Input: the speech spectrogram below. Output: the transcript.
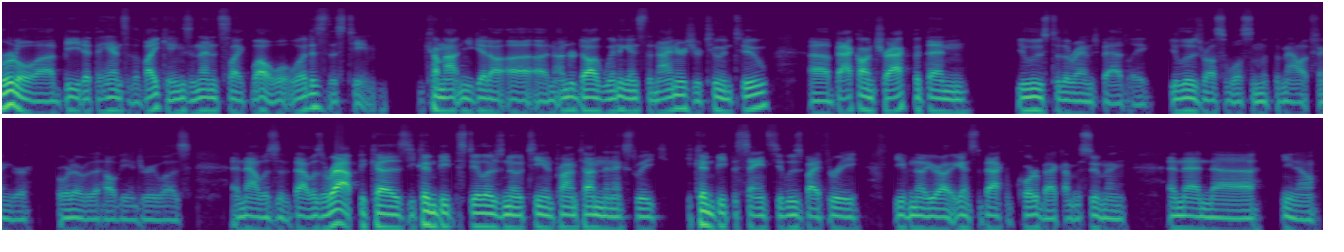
brutal uh, beat at the hands of the Vikings, and then it's like, well, what is this team? You come out and you get a, a an underdog win against the Niners. You're two and two, uh, back on track, but then you lose to the Rams badly. You lose Russell Wilson with the mallet finger or whatever the hell the injury was, and that was a, that was a wrap because you couldn't beat the Steelers in OT in prime time the next week. You couldn't beat the Saints. You lose by three, even though you're out against a backup quarterback. I'm assuming, and then uh, you know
